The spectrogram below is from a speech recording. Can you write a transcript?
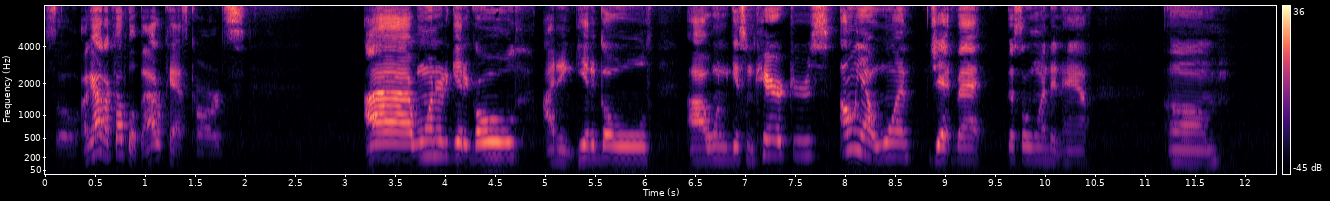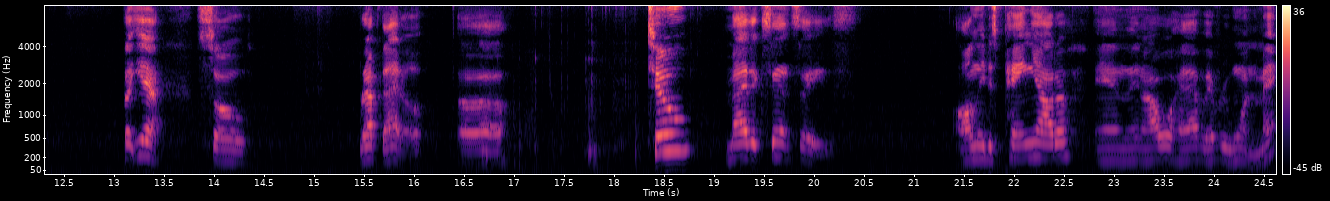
so I got a couple of Battlecast cards. I wanted to get a gold. I didn't get a gold. I wanted to get some characters. I only had one Jetvac. That's the only one I didn't have. Um, but yeah, so wrap that up. Uh, two Magic Senseis. All I need is Pinata, and then I will have everyone. Man,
